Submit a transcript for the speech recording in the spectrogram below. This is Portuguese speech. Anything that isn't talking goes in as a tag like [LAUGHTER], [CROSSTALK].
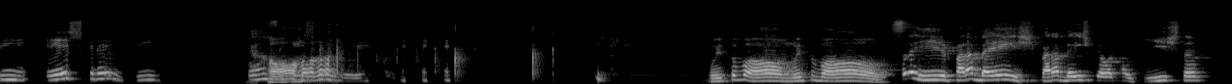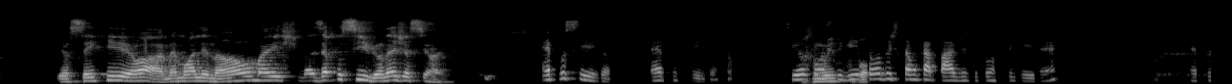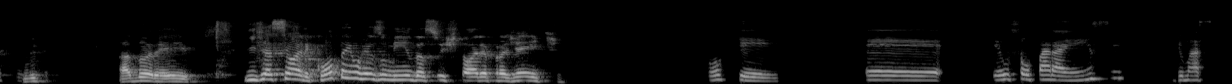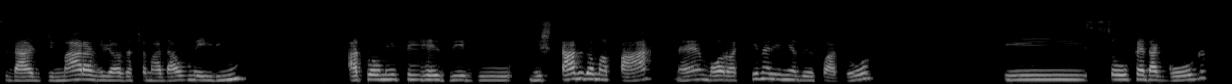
Sim, escrevi. Consegui oh. escrever. Muito bom, muito bom. Isso aí, parabéns, parabéns pela conquista. Eu sei que ó, não é mole não, mas, mas é possível, né, Jaciane? É possível, é possível. Se eu conseguir, todos estão capazes de conseguir, né? É possível. Adorei. E, Jacione, conta aí um resuminho da sua história para gente. Ok. É, eu sou paraense, de uma cidade maravilhosa chamada Almeirim, Atualmente resido no estado do Amapá, né? moro aqui na linha do Equador e sou pedagoga,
